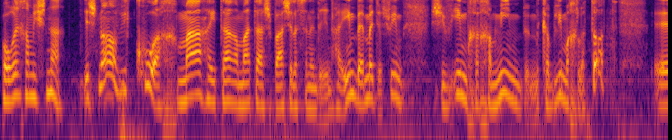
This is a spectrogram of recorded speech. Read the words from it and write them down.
עורך המשנה. ישנו ויכוח מה הייתה רמת ההשפעה של הסנהדרין. האם באמת יושבים 70 חכמים ומקבלים החלטות, אה,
